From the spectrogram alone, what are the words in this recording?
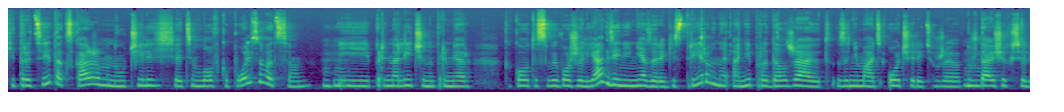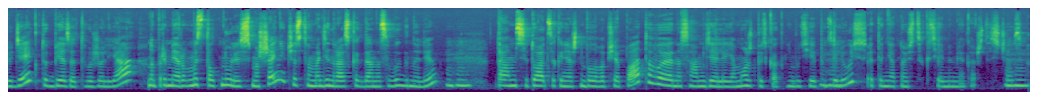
хитрецы, так скажем, научились этим ловко пользоваться. Mm-hmm. И при наличии, например, какого-то своего жилья, где они не зарегистрированы, они продолжают занимать очередь уже mm-hmm. нуждающихся людей, кто без этого жилья. Например, мы столкнулись с мошенничеством один раз, когда нас выгнали. Mm-hmm. Там ситуация, конечно, была вообще патовая, на самом деле. Я, может быть, как-нибудь ей поделюсь. Mm-hmm. Это не относится к теме, мне кажется, сейчас. Mm-hmm.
